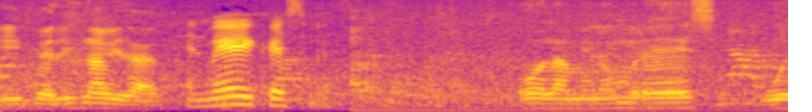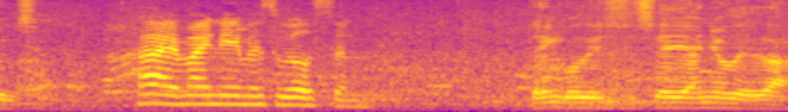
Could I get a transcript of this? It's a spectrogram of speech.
y feliz Navidad. and Merry Christmas. Hola, mi nombre es Wilson. Hi, my name is Wilson. Tengo 16 años de edad.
